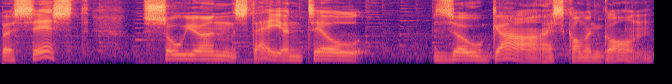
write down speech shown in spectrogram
Persist. Soyun, stay until Zoga has come and gone.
